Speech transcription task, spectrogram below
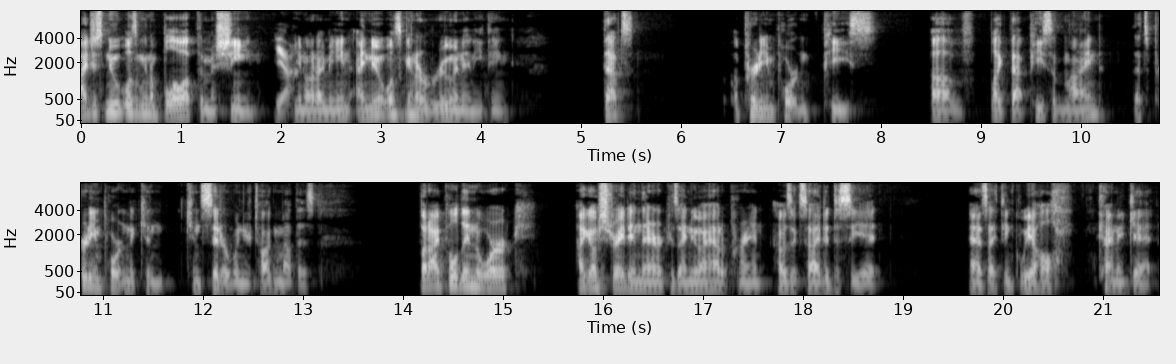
I just knew it wasn't going to blow up the machine. Yeah. You know what I mean? I knew it wasn't going to ruin anything. That's a pretty important piece of like that peace of mind. That's pretty important to con- consider when you're talking about this. But I pulled into work. I go straight in there because I knew I had a print. I was excited to see it, as I think we all kind of get.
